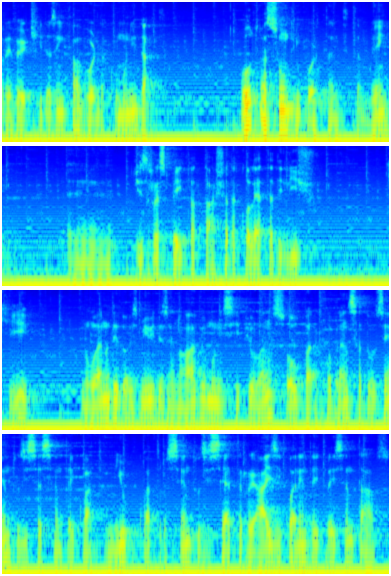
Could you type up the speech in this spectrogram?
revertidas em favor da comunidade. Outro assunto importante também é, diz respeito à taxa da coleta de lixo, que no ano de 2019 o município lançou para a cobrança R$ 264.407,43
